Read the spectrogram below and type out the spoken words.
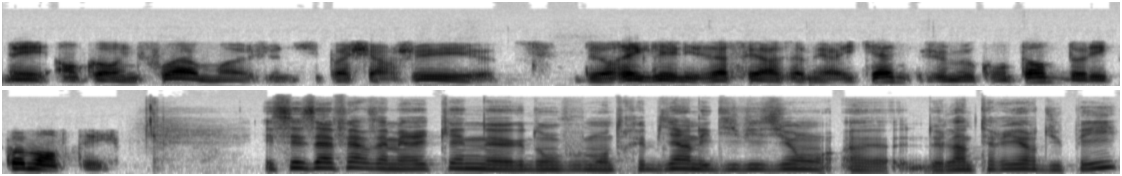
Mais encore une fois, moi, je ne suis pas chargé euh, de régler les affaires américaines, je me contente de les commenter. Et ces affaires américaines dont vous montrez bien les divisions de l'intérieur du pays,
